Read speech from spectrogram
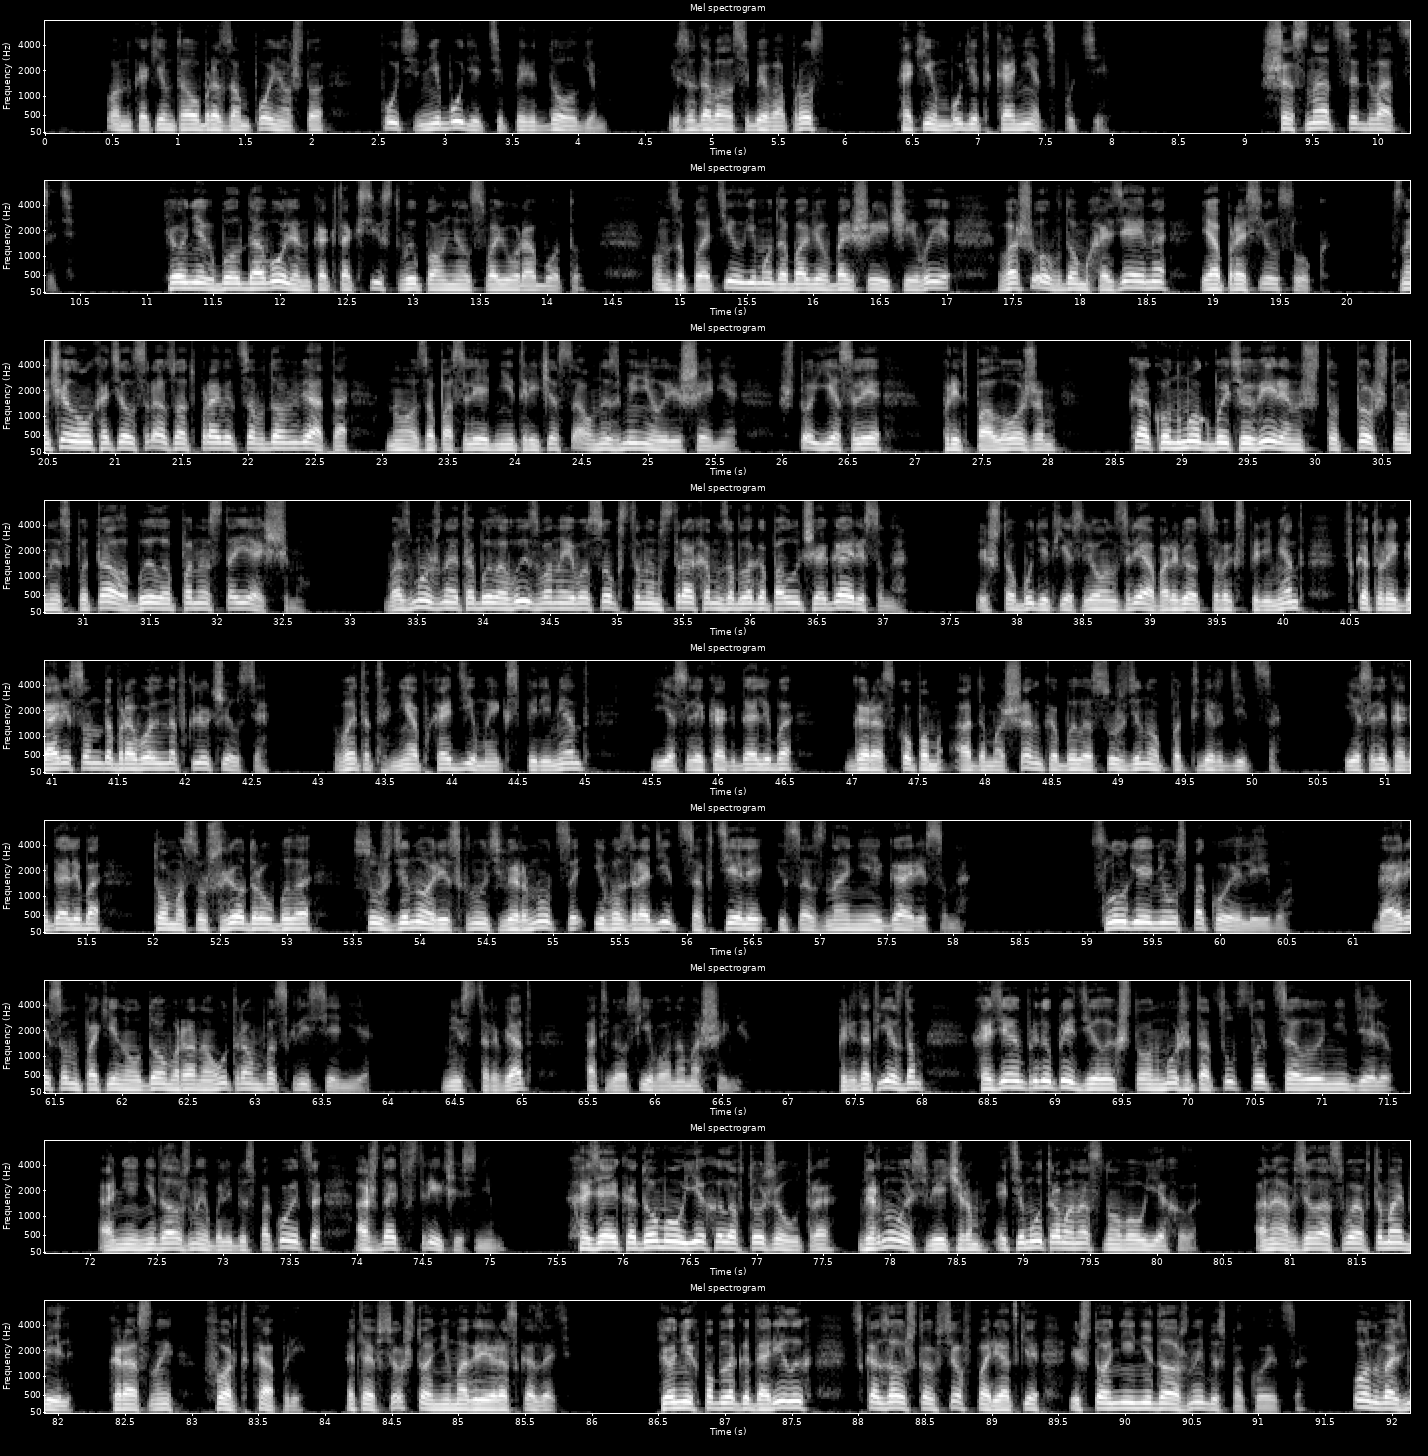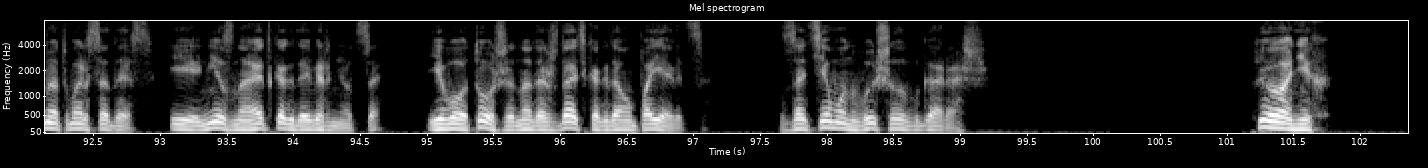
Он каким-то образом понял, что путь не будет теперь долгим, и задавал себе вопрос, каким будет конец пути. 16.20. Кёниг был доволен, как таксист выполнил свою работу. Он заплатил ему, добавив большие чаевые, вошел в дом хозяина и опросил слуг. Сначала он хотел сразу отправиться в дом Вята, но за последние три часа он изменил решение. Что если, предположим, как он мог быть уверен, что то, что он испытал, было по-настоящему? Возможно, это было вызвано его собственным страхом за благополучие Гаррисона — и что будет, если он зря ворвется в эксперимент, в который Гаррисон добровольно включился? В этот необходимый эксперимент, если когда-либо гороскопом Адама Шенка было суждено подтвердиться, если когда-либо Томасу Шрёдеру было суждено рискнуть вернуться и возродиться в теле и сознании Гаррисона. Слуги не успокоили его. Гаррисон покинул дом рано утром в воскресенье. Мистер Вят отвез его на машине. Перед отъездом хозяин предупредил их, что он может отсутствовать целую неделю. Они не должны были беспокоиться, а ждать встречи с ним. Хозяйка дома уехала в то же утро, вернулась вечером, этим утром она снова уехала. Она взяла свой автомобиль, красный «Форд Капри». Это все, что они могли рассказать. Кёниг поблагодарил их, сказал, что все в порядке и что они не должны беспокоиться. Он возьмет Мерседес и не знает, когда вернется. Его тоже надо ждать, когда он появится. Затем он вышел в гараж. «Кёниг!»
